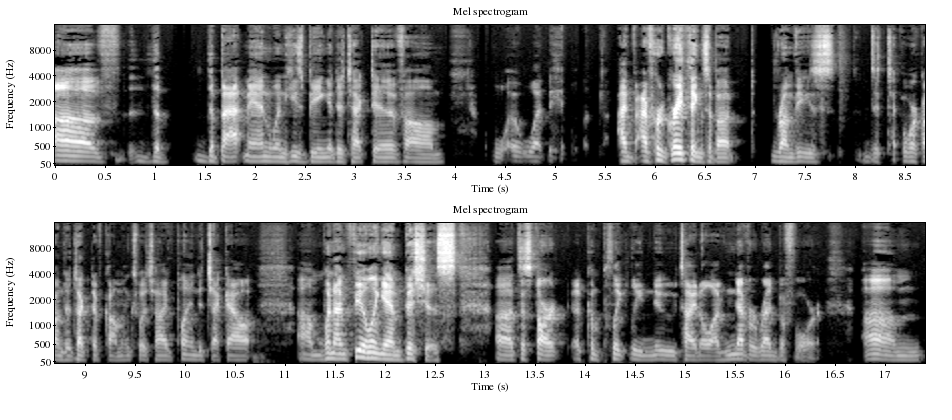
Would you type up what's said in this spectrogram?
of the the Batman when he's being a detective. Um, what I've I've heard great things about Ram V's det- work on Detective Comics, which I plan to check out um, when I'm feeling ambitious uh, to start a completely new title I've never read before. Um,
